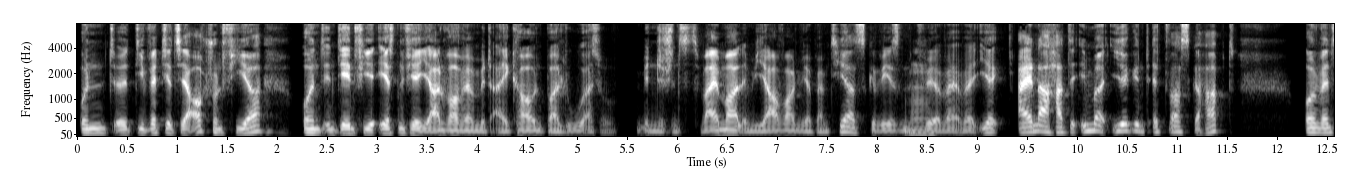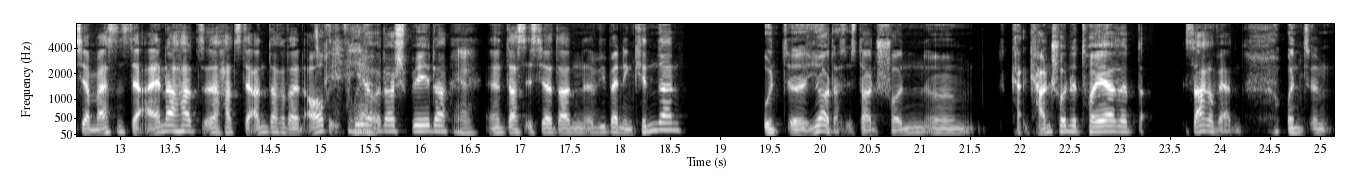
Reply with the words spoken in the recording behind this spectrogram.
und äh, die wird jetzt ja auch schon vier. Und in den vier, ersten vier Jahren waren wir mit Eika und Balu, also mindestens zweimal im Jahr waren wir beim Tierarzt gewesen. Mhm. Für, weil weil ihr, einer hatte immer irgendetwas gehabt. Und wenn es ja meistens der eine hat, hat es der andere dann auch, früher Ja. oder später. ja. Äh, Das ist ja dann äh, wie bei den Kindern. Und äh, ja, das ist dann schon, ähm, kann, kann schon eine teure Sache werden. Und ähm,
